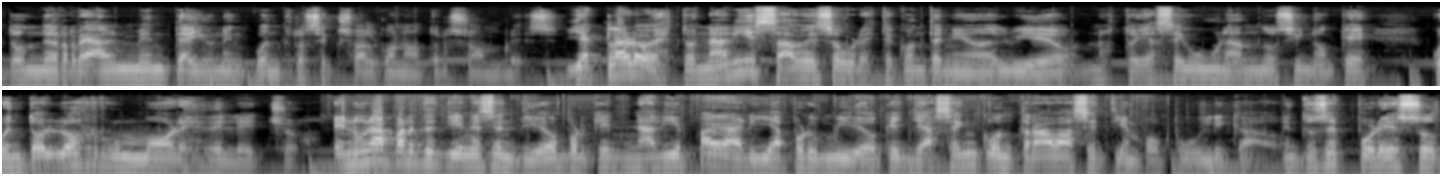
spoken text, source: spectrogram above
donde realmente hay un encuentro sexual con otros hombres. Y aclaro esto, nadie sabe sobre este contenido del video, no estoy asegurando, sino que cuento los rumores del hecho. En una parte tiene sentido porque nadie pagaría por un video que ya se encontraba hace tiempo publicado. Entonces por eso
